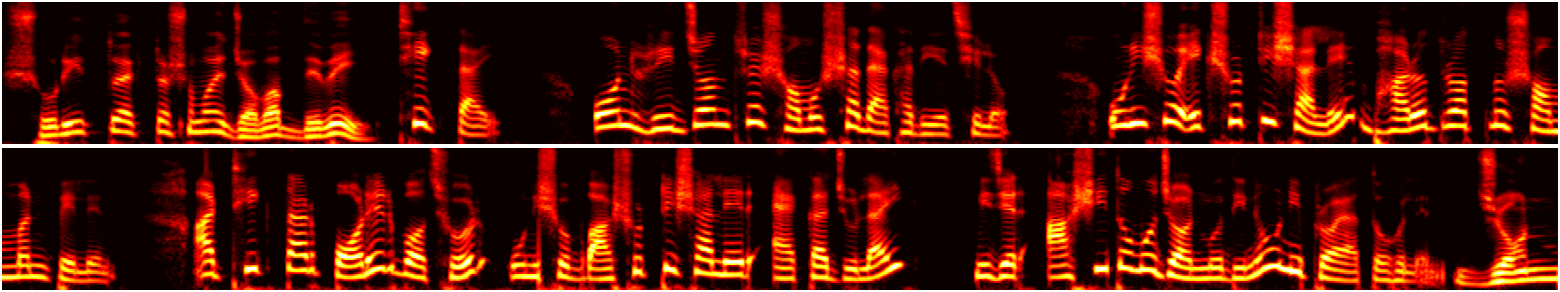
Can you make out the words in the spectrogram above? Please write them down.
শরীর তো একটা সময় জবাব দেবেই। ঠিক তাই। ওন হৃদযন্ত্রের সমস্যা দেখা দিয়েছিল। উনিশশো একষট্টি সালে ভারতরত্ন সম্মান পেলেন আর ঠিক তার পরের বছর উনিশশো বাষট্টি সালের একা জুলাই নিজের আশিতম জন্মদিনে উনি প্রয়াত হলেন। জন্ম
